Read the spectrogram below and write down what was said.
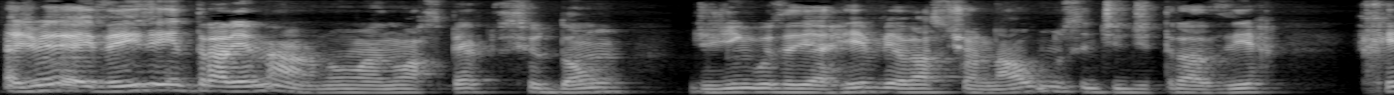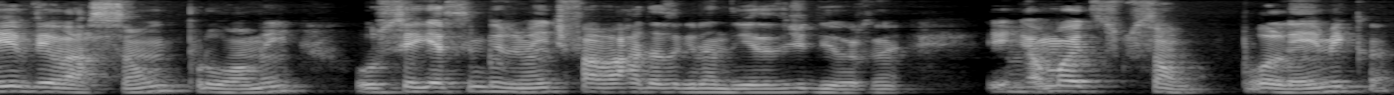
Às vezes, às vezes entraria na, numa, num aspecto se o dom de línguas aí é revelacional, no sentido de trazer revelação para o homem, ou seria simplesmente falar das grandezas de Deus, né? E Uhum. É uma discussão polêmica,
